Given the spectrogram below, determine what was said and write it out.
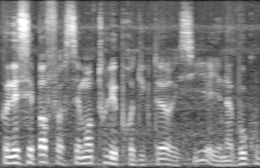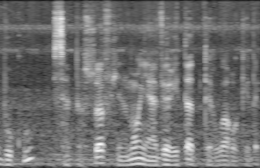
connaissaient pas forcément tous les producteurs ici. Et il y en a beaucoup, beaucoup. Ils s'aperçoivent finalement il y a un véritable terroir au Québec.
